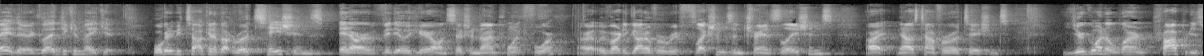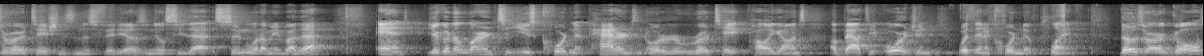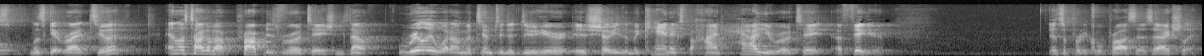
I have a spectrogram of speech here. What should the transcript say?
Hey there, glad you can make it. We're going to be talking about rotations in our video here on section 9.4. All right, we've already gone over reflections and translations. All right, now it's time for rotations. You're going to learn properties of rotations in this video, and you'll see that soon, what I mean by that. And you're going to learn to use coordinate patterns in order to rotate polygons about the origin within a coordinate plane. Those are our goals. Let's get right to it. And let's talk about properties of rotations. Now, really what I'm attempting to do here is show you the mechanics behind how you rotate a figure. It's a pretty cool process, actually.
